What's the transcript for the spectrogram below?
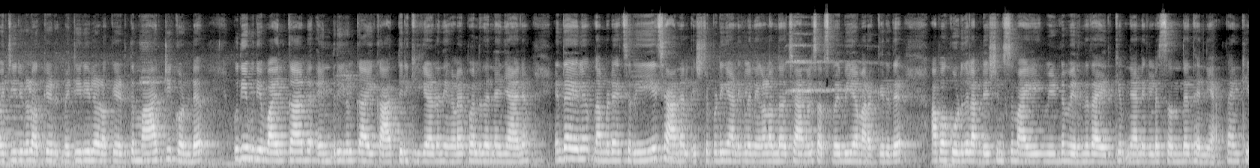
മെറ്റീരിയലുകളൊക്കെ മെറ്റീരിയലുകളൊക്കെ എടുത്ത് മാറ്റിക്കൊണ്ട് പുതിയ പുതിയ വൈൽഡ് കാർഡ് എൻട്രികൾക്കായി കാത്തിരിക്കുകയാണ് നിങ്ങളെപ്പോലെ തന്നെ ഞാനും. എന്തായാലും നമ്മുടെ ചെറിയ ചാനൽ ഇഷ്ടപ്പെടുകയാണെങ്കിൽ നിങ്ങളൊന്ന് ചാനൽ സബ്സ്ക്രൈബ് ചെയ്യാൻ മറക്കരുത്. അപ്പോൾ കൂടുതൽ അപ്ഡേഷൻസുമായി വീണ്ടും വരുന്നതായിരിക്കും. ഞാൻ നിങ്ങളുടെ സ്വന്തം ധന്യ. താങ്ക്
